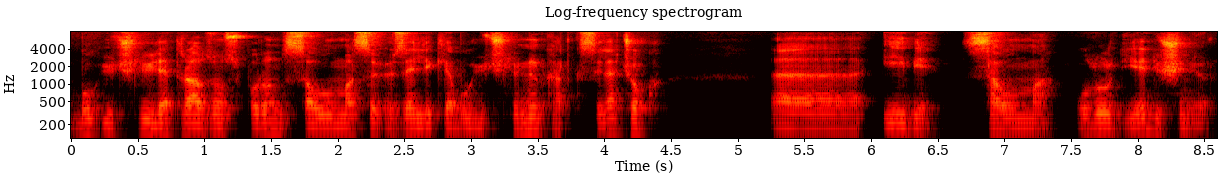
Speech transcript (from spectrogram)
bu üçlüyle Trabzonspor'un savunması özellikle bu üçlünün katkısıyla çok iyi bir savunma olur diye düşünüyorum.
